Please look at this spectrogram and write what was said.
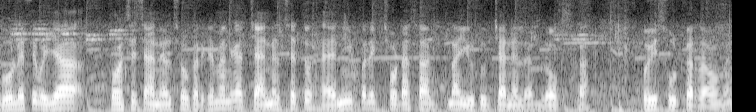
बोल रहे थे, भैया, कौन से चैनल शो करके? मैंने कहा चैनल से तो है नहीं, पर एक छोटा सा अपना यूट्यूब चैनल है ब्लॉग्स का। वही शूट कर रहा हूँ मैं।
